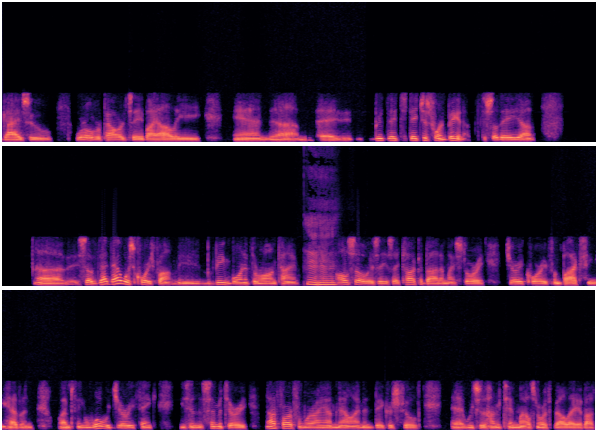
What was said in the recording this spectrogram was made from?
guys who were overpowered, say, by Ali, and um, eh, they they just weren't big enough. So they um, uh, so that that was Quarry's problem, being born at the wrong time. Mm-hmm. Also, as as I talk about in my story, Jerry Quarry from Boxing Heaven. I'm thinking, what would Jerry think? He's in the cemetery, not far from where I am now. I'm in Bakersfield, uh, which is 110 miles north of LA, about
